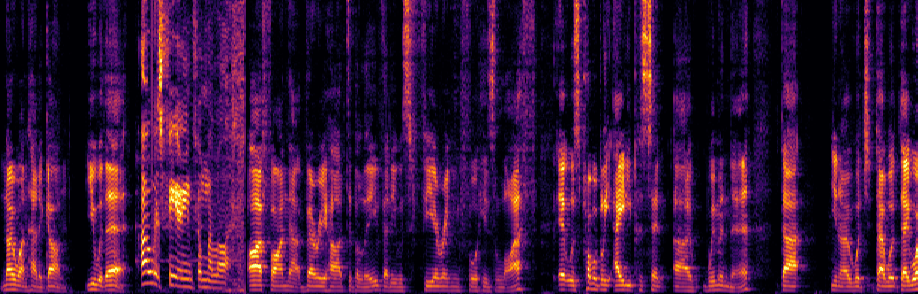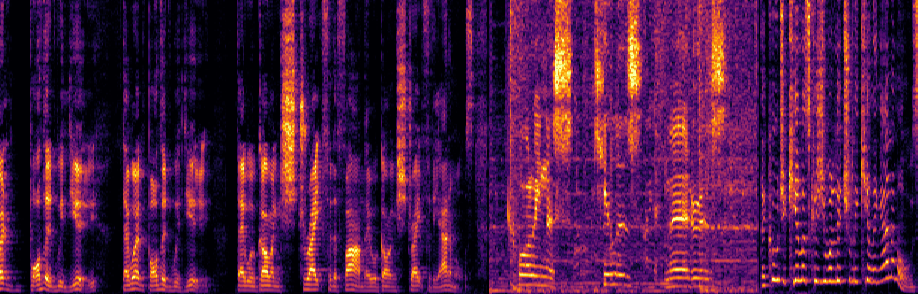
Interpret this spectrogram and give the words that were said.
No one had a gun. You were there. I was fearing for my life. I find that very hard to believe that he was fearing for his life. It was probably 80% uh, women there that, you know, which they, were, they weren't bothered with you. They weren't bothered with you. They were going straight for the farm. They were going straight for the animals. Calling us killers, murderers, they called you killers because you were literally killing animals.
